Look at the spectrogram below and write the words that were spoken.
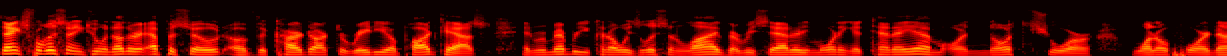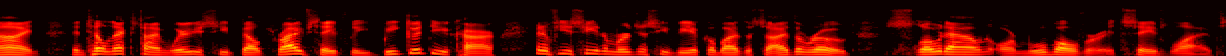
Thanks for listening to another episode of the Car Doctor Radio podcast. And remember, you can always listen live every Saturday morning at 10 a.m. on North Shore 1049. Until next time, wear your seatbelt, drive safely, be good to your car, and if you see an emergency vehicle by the side of the road, slow down or move over. It saves lives.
